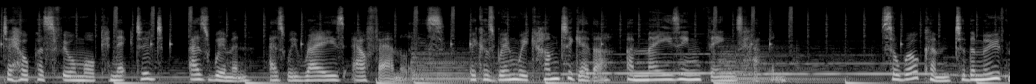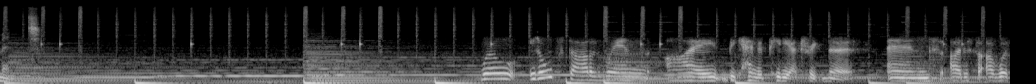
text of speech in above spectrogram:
to help us feel more connected as women as we raise our families. Because when we come together, amazing things happen. So, welcome to the movement. Well, it all started when I became a paediatric nurse and I just I was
